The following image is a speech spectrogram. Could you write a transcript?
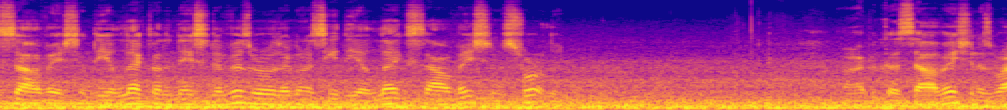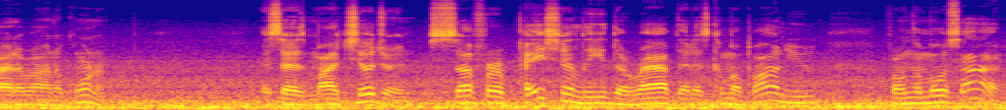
salvation, the elect of the nation of Israel, they're going to see the elect salvation shortly, all right? Because salvation is right around the corner. It says, My children, suffer patiently the wrath that has come upon you from the Most High.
